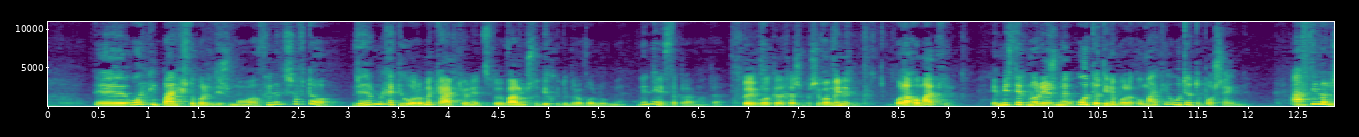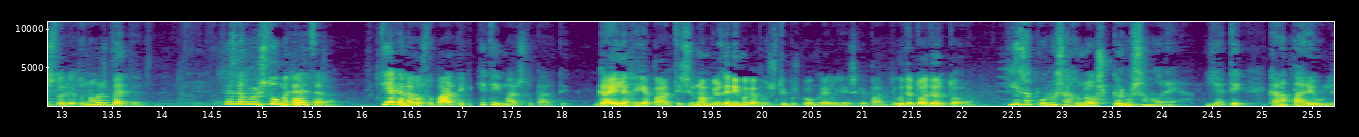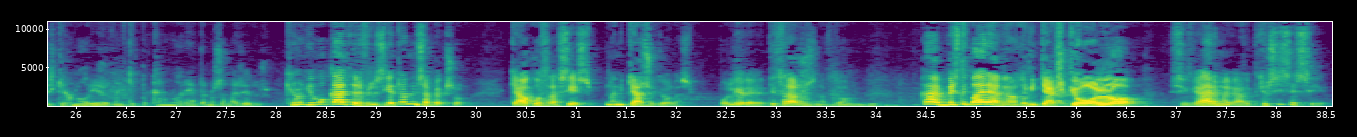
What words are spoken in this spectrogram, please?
Ε, ό,τι υπάρχει στον πολιτισμό οφείλεται σε αυτό. Δεν θέλουμε να κατηγορούμε κάποιον έτσι, το βάλουμε στον τοίχο και τον προβολούμε. Δεν είναι έτσι τα πράγματα. Το εγώ, καταρχάς, όπως είπαμε, είναι πολλά κομμάτια. Εμείς δεν γνωρίζουμε ούτε ότι είναι πολλά κομμάτια, ούτε το πόσα είναι. Αυτή είναι όλη η ιστορία του. No is better. Θες να γνωριστούμε καλύτερα. Τι έκανα εγώ στο πάρτι και τι μ' άρεσε στο πάρτι. Γκαίλ είχα για πάρτι, συγγνώμη, δεν είμαι κάποιος τύπου που γκαίλ για πάρτι. Ούτε τότε ούτε τώρα. Είδα πολλού αγνώστου που περνούσαν ωραία. Γιατί; Κάναν παρεούλες και γνωρίζονταν και κάναν ωραία, περνούσαν μαζί τους. Και λέω και εγώ κάτι ρε φίλες, γιατί να μην απ' έξω; Και άκουγα θρασί, να νοικιάσω κιόλας. Πολύ ρε, τι θράσο είναι αυτό; Κάνε, μπες στην παρέα, να το νοικιάσεις και όλο. Σιγάρι μεγάλη, ποιος είσαι εσύ;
